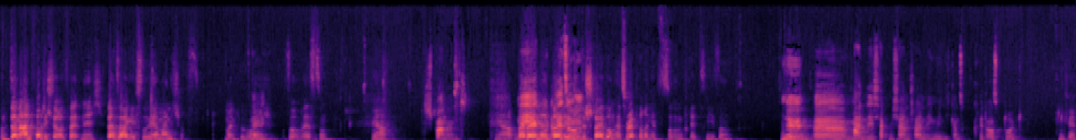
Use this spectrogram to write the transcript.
Und dann antworte ich darauf halt nicht. Dann sage ich so, ja, manches. Manches so nicht. So, weißt du? Ja. Spannend. Ja, war, Naja, deine, gut, war also- die Beschreibung als Rapperin jetzt so unpräzise? Nö, äh, Mann, ich habe mich ja anscheinend irgendwie nicht ganz konkret ausgedrückt. Okay.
